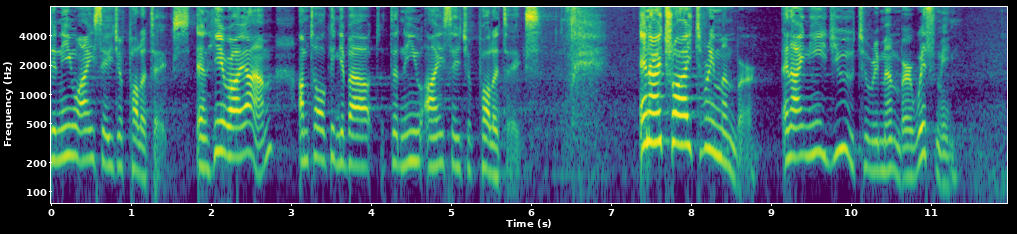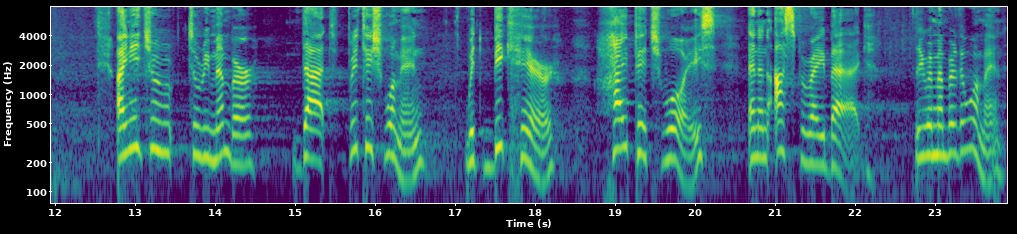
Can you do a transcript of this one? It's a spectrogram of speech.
The New Ice Age of Politics. And here I am, I'm talking about the new ice age of politics. And I try to remember, and I need you to remember with me. I need to, to remember that British woman with big hair, high pitched voice, and an Asprey bag. Do you remember the woman?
